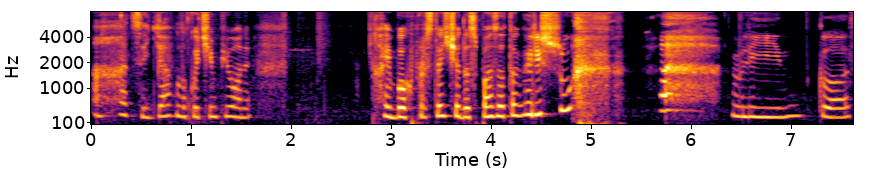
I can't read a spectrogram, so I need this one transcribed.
Ага, це яблуко чемпіони. Хай Бог простить, що до спазу так грішу. Блін, клас.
